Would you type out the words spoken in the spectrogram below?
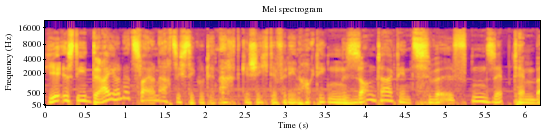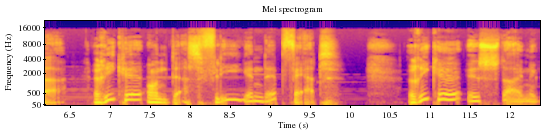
Hier ist die 382. Gute Nacht Geschichte für den heutigen Sonntag, den 12. September. Rike und das fliegende Pferd. Rike ist ein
